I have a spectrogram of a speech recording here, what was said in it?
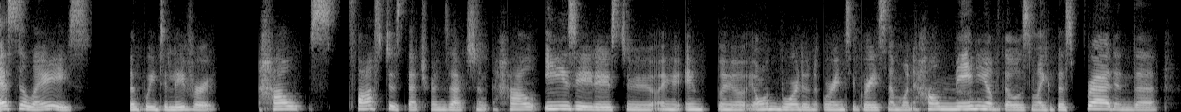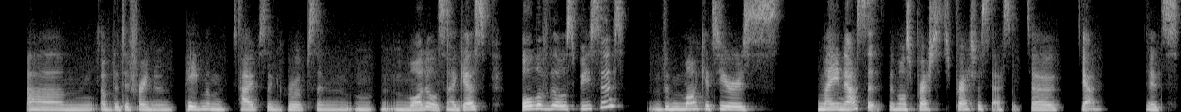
SLAs that we deliver how fast is that transaction? How easy it is to uh, uh, onboard or integrate someone? How many of those like the spread and the um, of the different payment types and groups and m- models. I guess all of those pieces, the marketeer's main asset, the most precious precious asset. So yeah, it's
